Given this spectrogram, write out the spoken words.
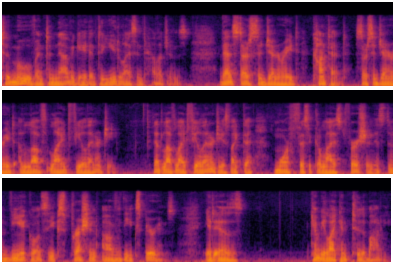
to move and to navigate and to utilize intelligence, then starts to generate content, starts to generate a love, light, field energy that love light field energy is like the more physicalized version. It's the vehicle, it's the expression of the experience. It is, can be likened to the body.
